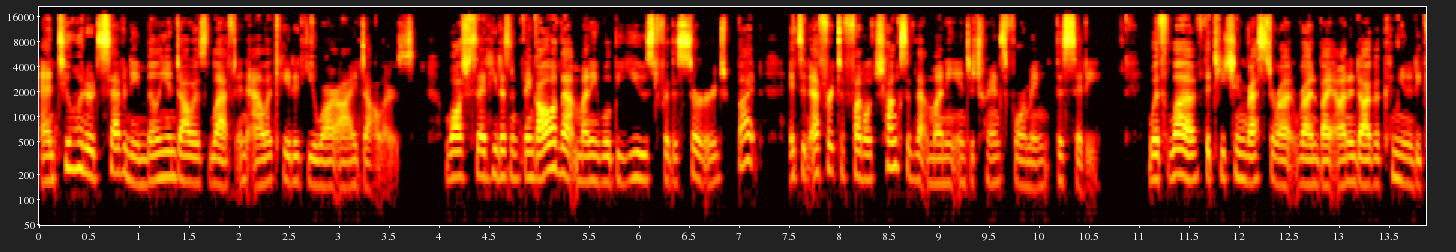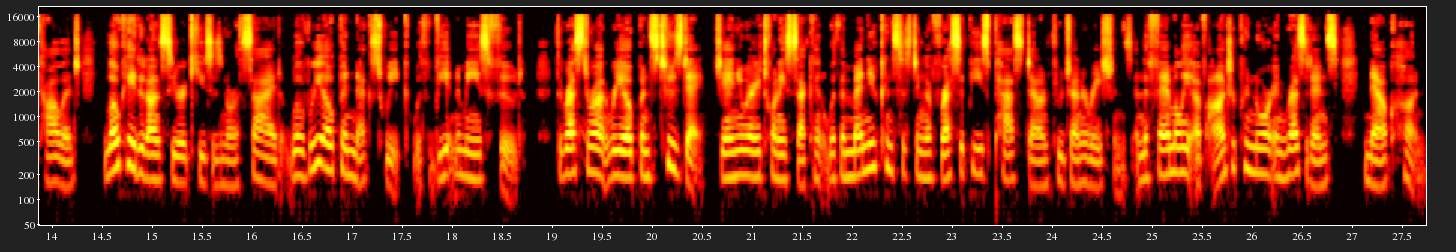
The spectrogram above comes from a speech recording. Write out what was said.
and 270 million dollars left in allocated URI dollars. Walsh said he doesn't think all of that money will be used for the surge, but it's an effort to funnel chunks of that money into transforming the city. With Love, the teaching restaurant run by Onondaga Community College, located on Syracuse's north side, will reopen next week with Vietnamese food. The restaurant reopens Tuesday, January 22nd, with a menu consisting of recipes passed down through generations in the family of entrepreneur in residence Nauk Hun.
